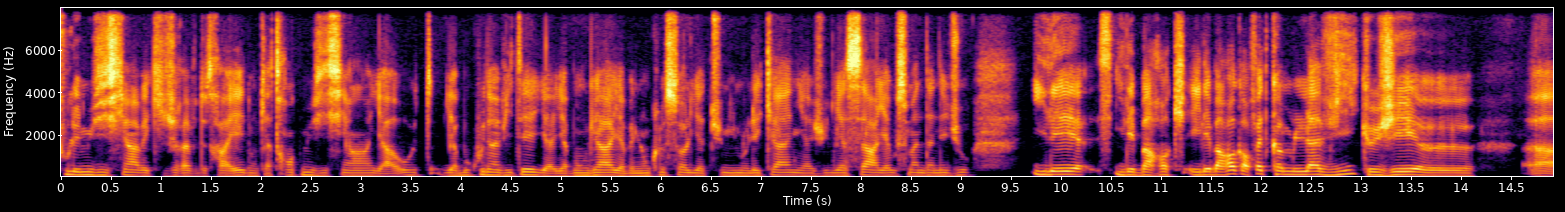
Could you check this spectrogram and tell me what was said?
tous les musiciens avec qui je rêve de travailler. Donc il y a 30 musiciens, il y a, haute- il y a beaucoup d'invités, il y a, il y a Bonga, il y a Ben l'Oncle Sol, il y a Tumi Molekan, il y a Julia Sarr, il y a Ousmane Danejo. Il est, il est baroque. Et il est baroque en fait comme la vie que j'ai euh, euh,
